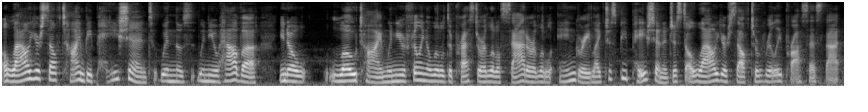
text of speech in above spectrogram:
allow yourself time. Be patient when those when you have a, you know, low time, when you're feeling a little depressed or a little sad or a little angry. Like just be patient and just allow yourself to really process that.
